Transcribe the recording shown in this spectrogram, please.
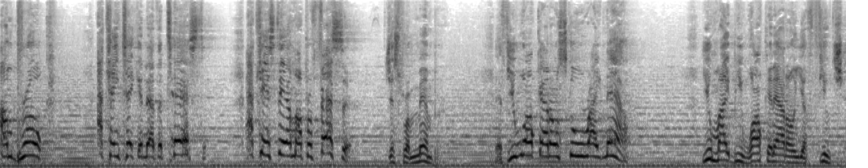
I'm broke. I can't take another test. I can't stand my professor. Just remember, if you walk out on school right now, you might be walking out on your future.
